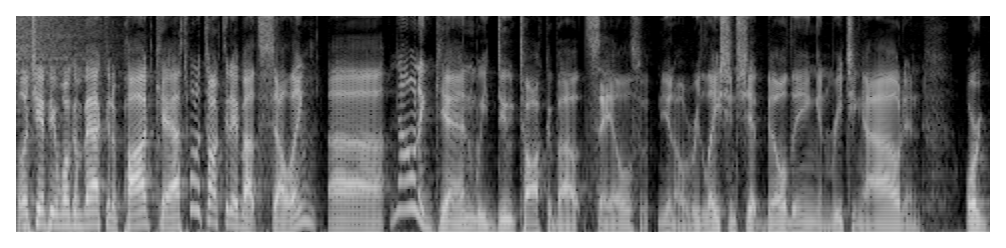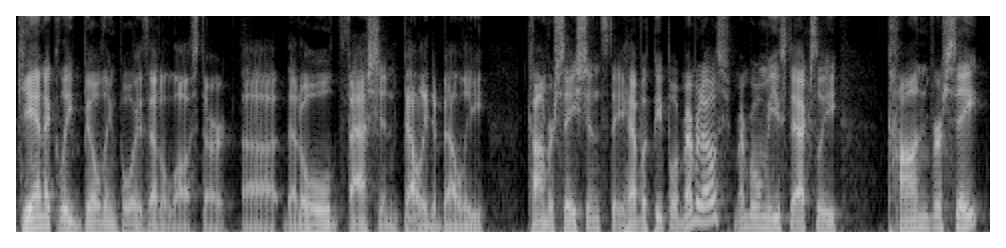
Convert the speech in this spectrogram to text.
Hello, champion. Welcome back to the podcast. I want to talk today about selling. Uh, now and again, we do talk about sales, you know, relationship building and reaching out and organically building. Boy, is that a lost art? Uh, that old fashioned belly to belly conversations that you have with people. Remember those? Remember when we used to actually conversate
